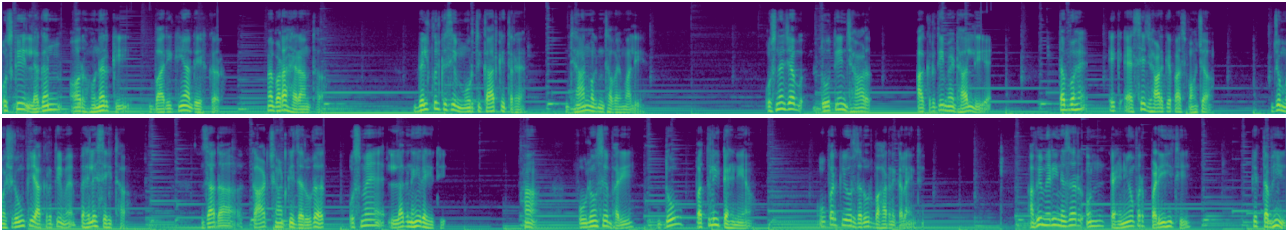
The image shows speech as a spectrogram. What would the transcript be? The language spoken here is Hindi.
उसकी लगन और हुनर की बारीकियाँ देखकर मैं बड़ा हैरान था। बिल्कुल किसी मूर्तिकार की तरह ध्यानमग्न था वह माली। उसने जब दो तीन झाड़ आकृति में ढाल लिए, तब वह एक ऐसे झाड़ के पास पहुँचा, जो मशरूम की आकृति में पहले से ही था। ज़्यादा काट छांट की ज़रूरत उसमें लग नहीं रही थी। हाँ फूलों से भरी दो पतली टहनियाँ ऊपर की ओर ज़रूर बाहर निकल आई थी। अभी मेरी नज़र उन टहनियों पर पड़ी ही थी कि तभी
